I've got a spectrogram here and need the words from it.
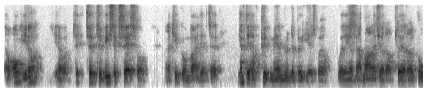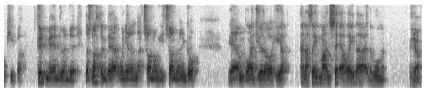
oh, you don't, you know, to, to, to be successful, and I keep going back to it, you have to have good men round about you as well, whether you're a manager or a player or a goalkeeper. Good men round you. There's nothing better when you're in the tunnel, you turn around and go, Yeah, I'm glad you're all here. And I think Man City are like that at the moment. Yeah,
